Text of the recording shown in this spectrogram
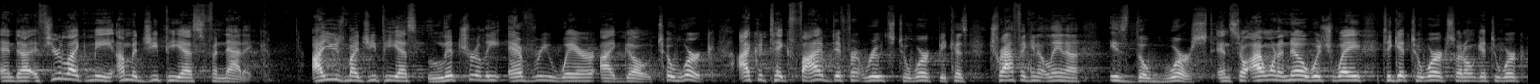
And uh, if you're like me, I'm a GPS fanatic. I use my GPS literally everywhere I go. To work, I could take five different routes to work because traffic in Atlanta is the worst. And so I want to know which way to get to work so I don't get to work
